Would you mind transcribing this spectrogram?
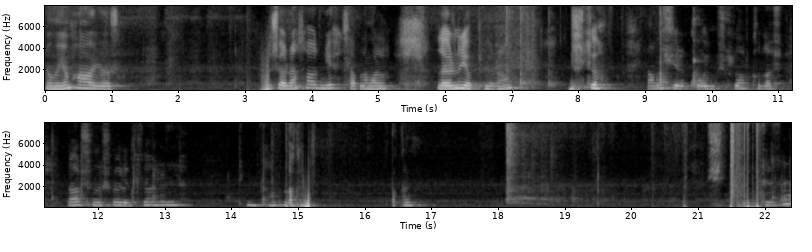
muyum? Hayır. Dışarıdan sadece hesaplamalarını yapıyorum. Düştü. Yanlış yere koymuşuz arkadaşlar. Şunu şöyle güzel. Bakın. Bakın. Sesine.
